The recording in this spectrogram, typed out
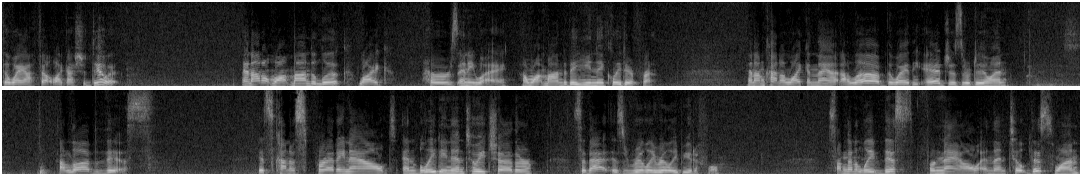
the way I felt like I should do it. And I don't want mine to look like hers anyway. I want mine to be uniquely different. And I'm kind of liking that. I love the way the edges are doing. I love this. It's kind of spreading out and bleeding into each other. So that is really, really beautiful. So I'm going to leave this for now and then tilt this one.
